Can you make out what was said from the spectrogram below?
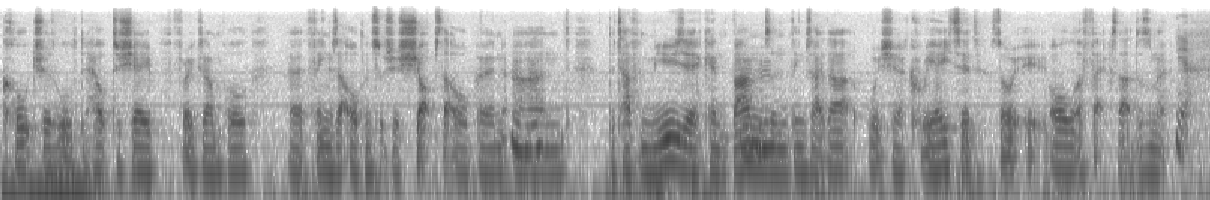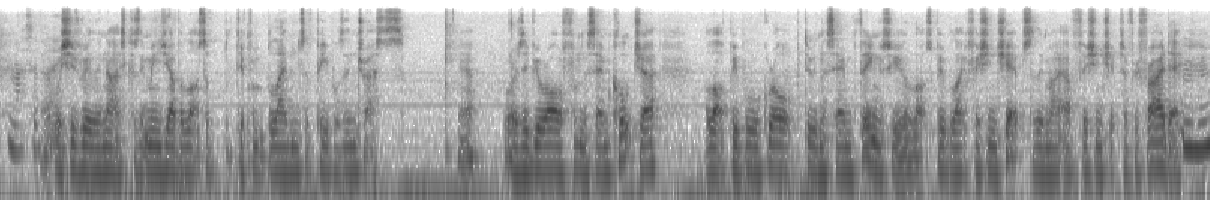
cultures will help to shape, for example, uh, things that open, such as shops that open, Mhm. and the type of music and bands Mhm. and things like that, which are created. So it all affects that, doesn't it? Yeah, Uh, massively. which is really nice because it means you have a lots of different blends of people's interests. Yeah. Whereas if you're all from the same culture, a lot of people will grow up doing the same thing. So you know, lots of people like fish and chips, so they might have fish and chips every Friday. hmm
